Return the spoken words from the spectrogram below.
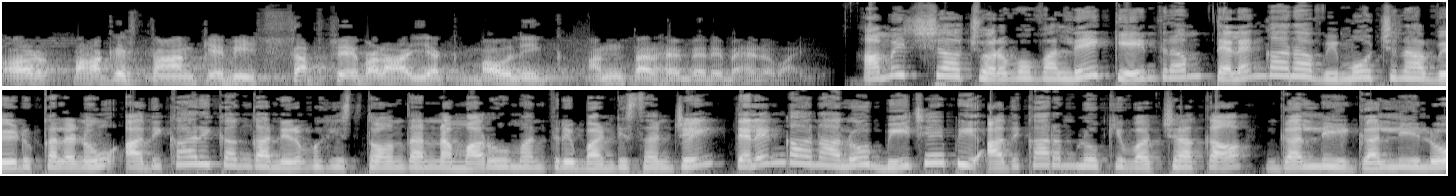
और पाकिस्तान के बीच सबसे बड़ा एक मौलिक अंतर है मेरे बहनों भाई అమిత్ షా చొరవ వల్లే కేంద్రం తెలంగాణ విమోచన వేడుకలను అధికారికంగా నిర్వహిస్తోందన్న మరో మంత్రి బండి సంజయ్ తెలంగాణలో బీజేపీ అధికారంలోకి వచ్చాక గల్లీ గల్లీలో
